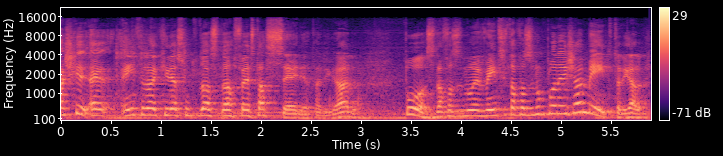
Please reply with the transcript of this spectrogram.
Acho que é- entra naquele assunto da, da festa séria, tá ligado? Pô, você tá fazendo um evento, você tá fazendo um planejamento, tá ligado?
